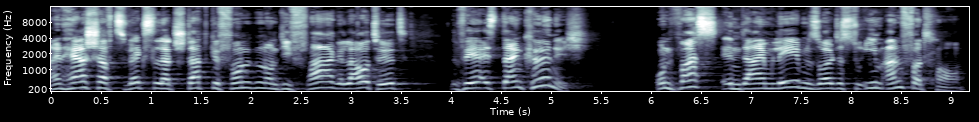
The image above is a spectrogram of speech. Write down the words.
Ein Herrschaftswechsel hat stattgefunden und die Frage lautet, wer ist dein König? Und was in deinem Leben solltest du ihm anvertrauen?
